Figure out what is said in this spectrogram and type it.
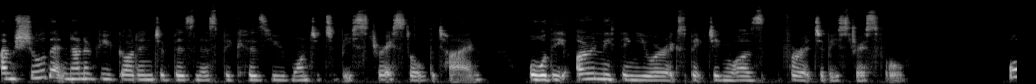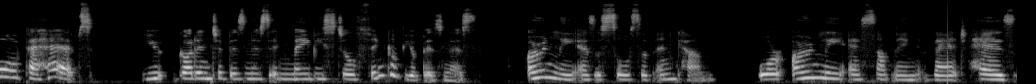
I'm sure that none of you got into business because you wanted to be stressed all the time, or the only thing you were expecting was for it to be stressful. Or perhaps you got into business and maybe still think of your business only as a source of income or only as something that has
